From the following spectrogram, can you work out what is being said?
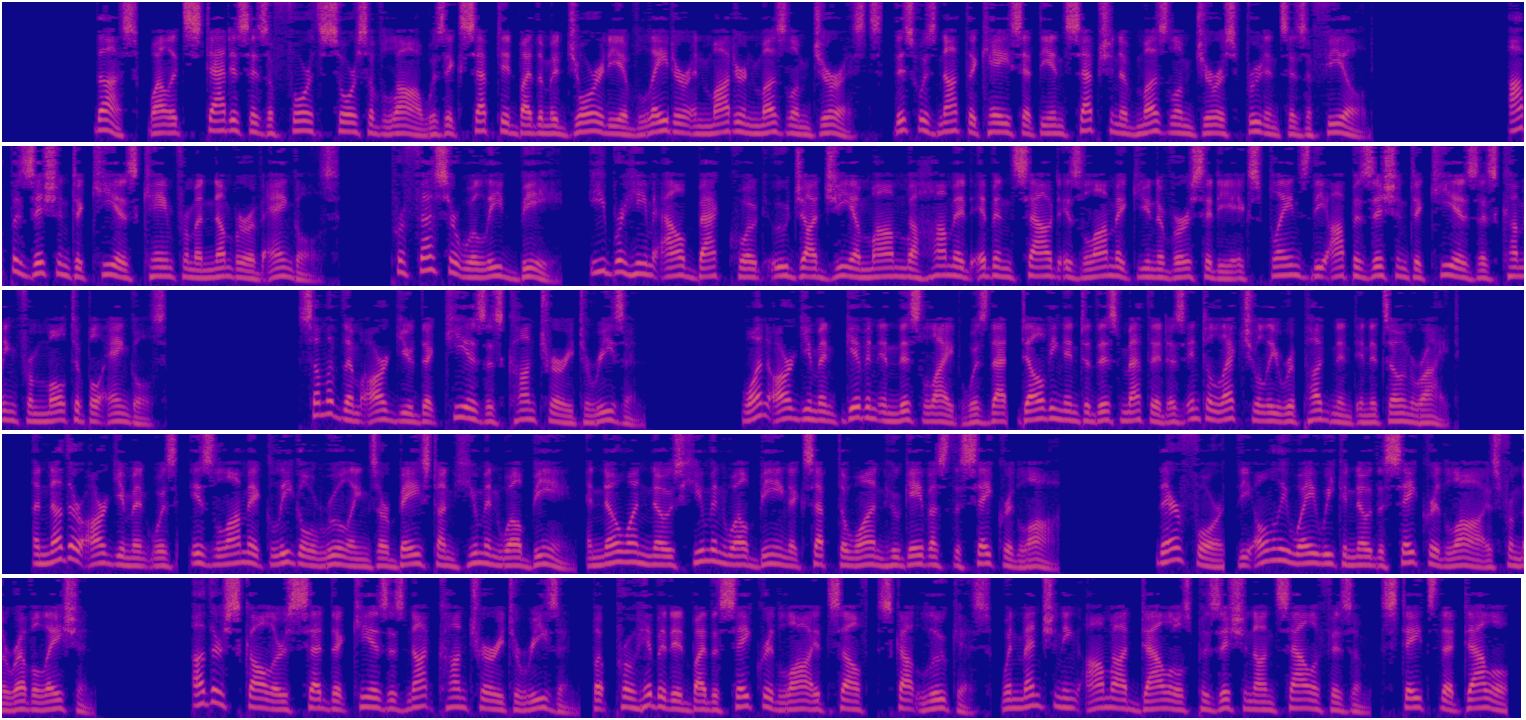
Thus, while its status as a fourth source of law was accepted by the majority of later and modern Muslim jurists, this was not the case at the inception of Muslim jurisprudence as a field. Opposition to qiyas came from a number of angles. Professor Walid B. Ibrahim al-Ujaji Imam Muhammad ibn Saud Islamic University explains the opposition to qiyas as coming from multiple angles. Some of them argued that qiyas is contrary to reason. One argument given in this light was that, delving into this method is intellectually repugnant in its own right. Another argument was, Islamic legal rulings are based on human well-being, and no one knows human well-being except the one who gave us the sacred law. Therefore, the only way we can know the sacred law is from the revelation. Other scholars said that qiyas is not contrary to reason, but prohibited by the sacred law itself. Scott Lucas, when mentioning Ahmad Dalal's position on Salafism, states that Dalal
